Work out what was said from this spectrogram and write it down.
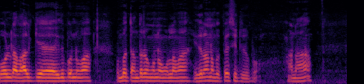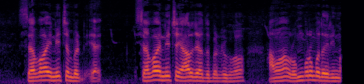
போல்டாக வாழ்க்கையை இது பண்ணுவான். ரொம்ப தந்திரம் குணம் உள்ளவன். இதெல்லாம் நம்ம பேசிகிட்டு இருப்போம். ஆனால் செவ்வாய் நீச்சம் பெற்று செவ்வாய் நீச்சம் யார் ஜாதகத்தை பெற்றிருக்கோ அவன் ரொம்ப ரொம்ப தைரியமாக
